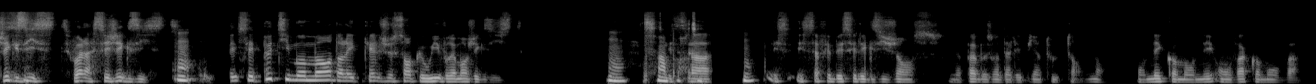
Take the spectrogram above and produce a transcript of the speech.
J'existe, voilà, c'est j'existe. mmh, Et ces petits moments dans lesquels je sens que oui, vraiment j'existe. mmh, c'est Et important. ça Mmh, et ça fait baisser l'exigence. On n'a pas besoin d'aller bien tout le temps, non. On est comme on est, on va comme on va.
